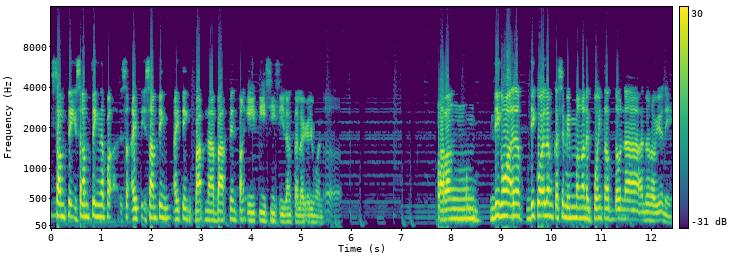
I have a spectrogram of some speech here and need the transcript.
something something na pa, so- I thi- something I think back na back then pang 80cc lang talaga yung ano. Parang hindi ko nga alam, hindi ko alam kasi may mga nag-point out daw na ano raw yun eh.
